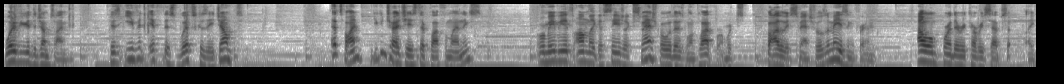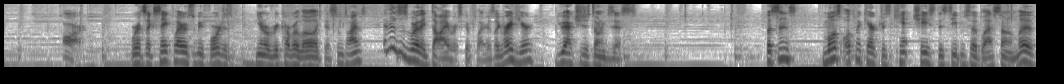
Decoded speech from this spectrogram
What if you get the jump time? Because even if this whiffs because they jumped, that's fine. You can try to chase their platform landings. Or maybe it's on like a stage like Smashville where there's one platform, which by the way, Smashville is amazing for him. How important their recovery steps like are. Where it's like Snake players would before just, you know, recover low like this sometimes. And this is where they die versus good players. Like right here, you actually just don't exist. But since most ultimate characters can't chase this deep into the blast zone and live,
